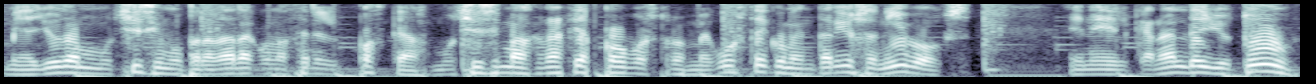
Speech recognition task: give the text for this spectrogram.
Me ayudan muchísimo para dar a conocer el podcast. Muchísimas gracias por vuestros me gusta y comentarios en iVoox en el canal de YouTube.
